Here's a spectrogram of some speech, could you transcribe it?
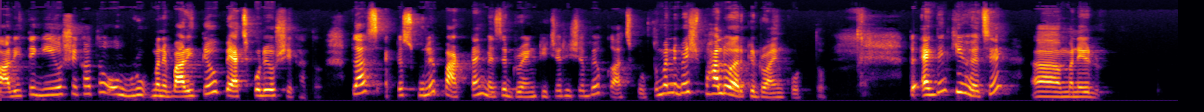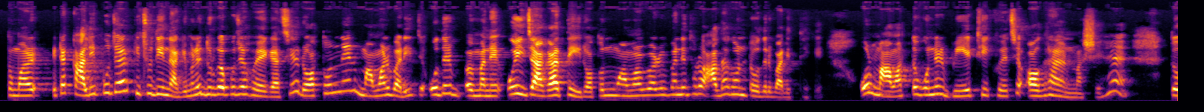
বাড়িতে গিয়েও শেখাতো ও গ্রুপ মানে বাড়িতেও প্যাচ করেও শেখাতো। প্লাস একটা স্কুলে part time as a drawing teacher হিসেবেও কাজ করতো মানে বেশ ভালো আর কি ড্রয়িং করতো। তো একদিন কি হয়েছে মানে তোমার, এটা কালী পূজার কিছুদিন আগে মানে দুর্গাপূজা হয়ে গেছে, রতনের মামার বাড়ি ওদের মানে ওই জায়গাতেই, রতন মামার বাড়ি মানে ধরো আধা ঘণ্টা ওদের বাড়ির থেকে। ওর মামাতো বোনের বিয়ে ঠিক হয়েছে অগ্রহায়ণ মাসে হ্যাঁ? তো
